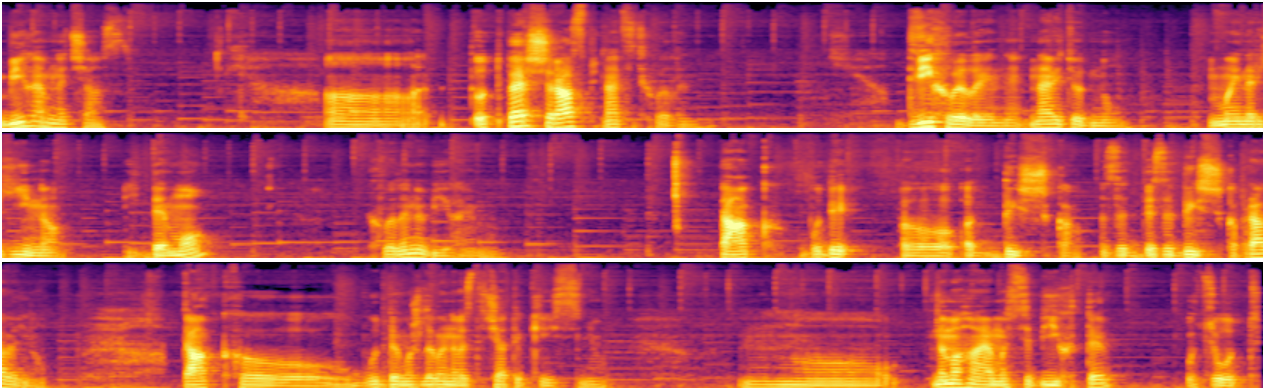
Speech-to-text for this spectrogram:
Бігаємо на час. А, от перший раз 15 хвилин. Дві хвилини, навіть одну. Ми енергійно йдемо, хвилину бігаємо. Так, буде одишка, задишка, правильно? Так, буде, можливо, не вистачати кисню. Ну, намагаємося бігти оцю от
